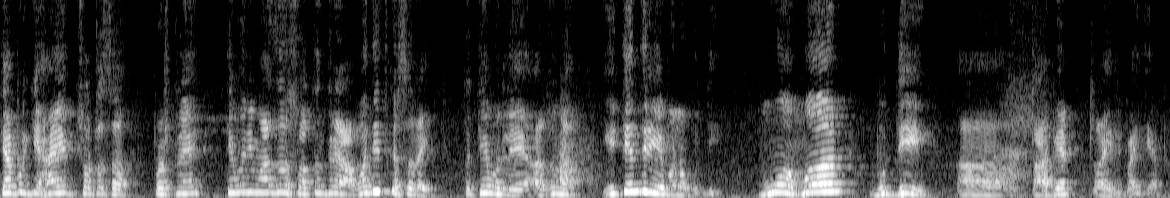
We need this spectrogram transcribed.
त्यापैकी हा एक छोटासा प्रश्न आहे. ते म्हणजे माझं स्वातंत्र्य अबाधित कसं राहील? तर ते म्हणले अर्जुना इतेंद्रिय मनोबुद्धी म मन बुद्धी ताब्यात राहिली पाहिजे आपली.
